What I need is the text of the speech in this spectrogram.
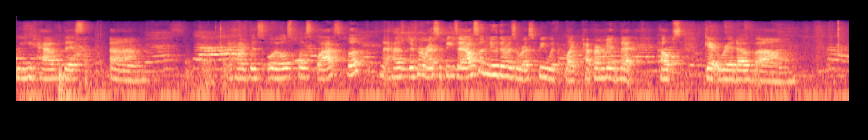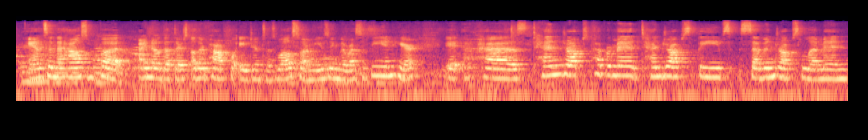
we have this. Um, I have this oils plus glass book that has different recipes. I also knew there was a recipe with like peppermint that helps get rid of um, ants in the house, but I know that there's other powerful agents as well, so I'm using the recipe in here. It has 10 drops peppermint, 10 drops thieves, 7 drops lemon,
